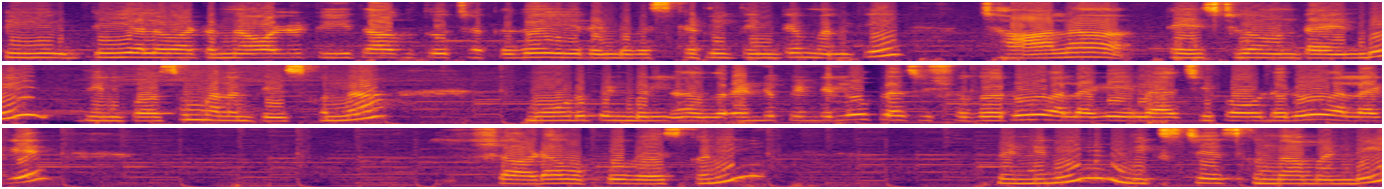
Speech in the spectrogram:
టీ టీ అలవాటు ఉన్న వాళ్ళు టీ తాగుతూ చక్కగా ఈ రెండు బిస్కెట్లు తింటే మనకి చాలా టేస్ట్గా ఉంటాయండి. దీనికోసం మనం తీసుకున్న మూడు పిండిలు రెండు పిండిలు ప్లస్ షుగరు అలాగే ఇలాచీ పౌడరు అలాగే సోడా ఉప్పు వేసుకొని పిండిని మిక్స్ చేసుకుందామండి.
